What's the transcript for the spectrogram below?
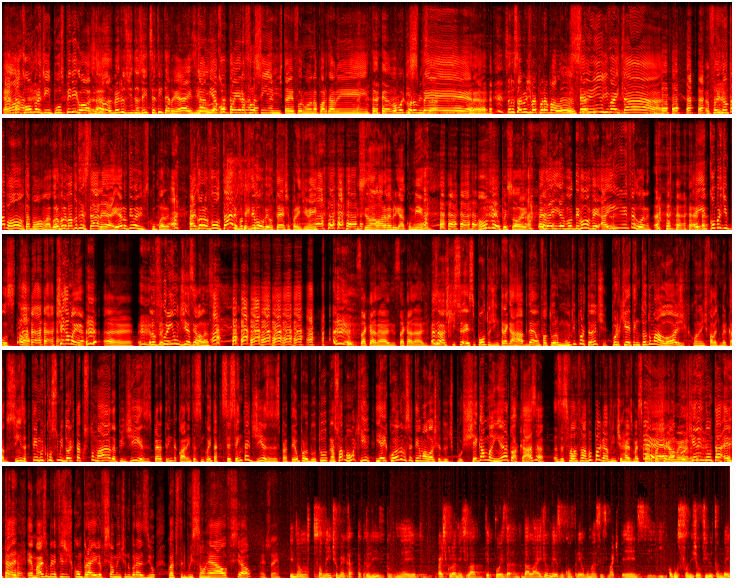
é uma compra de impulso perigosa. Menos de 270 reais. A minha companheira falou assim: a gente tá reformando apartamento. Vamos economizar. Espera! Você não sabe onde vai pôr a Não balança. sei onde vai estar. Eu falei, não, tá bom, tá bom. Agora eu vou levar pra testar, né? Aí eu não tenho mais desculpa, né? Aí quando eu voltar, eu vou ter que devolver o teste, aparentemente. Senão a Laura vai brigar comigo. Vamos ver o pessoal aí. Mas aí eu vou devolver. Aí ferrou, né? Aí compra de impulso, tá lá. Chega amanhã. É. Eu não fico nem um dia sem a balança. Sacanagem, sacanagem. Mas eu acho que isso- esse ponto de entrega rápida é um fator muito importante. Porque tem toda uma lógica quando a gente fala de mercado cinza. Tem muito consumidor que tá acostumado a pedir, às vezes espera 30, 40, 50, 60 dias, às vezes, pra ter o produto na sua mão aqui. E aí, quando você tem uma lógica do tipo, chega amanhã na tua casa. Às vezes você fala, ah, vou pagar 20 reais mais caro pra chegar amanhã. Porque né? ele não tá. Ele tá. É mais um benefício de comprar ele oficialmente no Brasil, com a distribuição real oficial. É isso aí. E não somente o Mercado Livre, né? Eu, particularmente lá, depois da, da live, eu mesmo comprei algumas smart bands e, e alguns fones de ouvido também.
